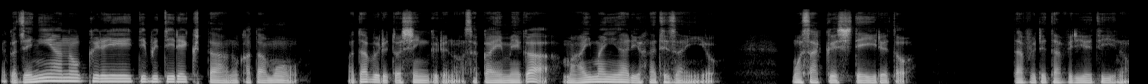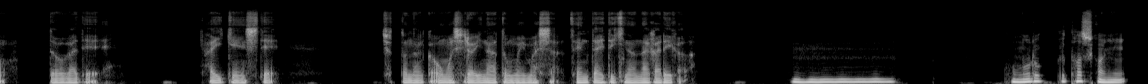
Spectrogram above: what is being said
なんかゼニアのクリエイティブディレクターの方も、まあ、ダブルとシングルの境目が、まあ、曖昧になるようなデザインを模索していると WWD の動画で拝見して、ちょっとなんか面白いなと思いました。全体的な流れが。うーん。このロック確かに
